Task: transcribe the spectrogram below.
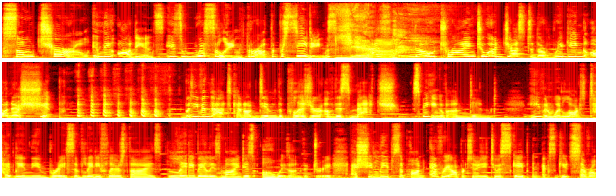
Some churl in the audience is whistling throughout the proceedings Yeah. As though trying to adjust the rigging on a ship. but even that cannot dim the pleasure of this match. Speaking of undimmed, even when locked tightly in the embrace of Lady Flair's thighs, Lady Bayley's mind is always on victory, as she leaps upon every opportunity to escape and execute several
